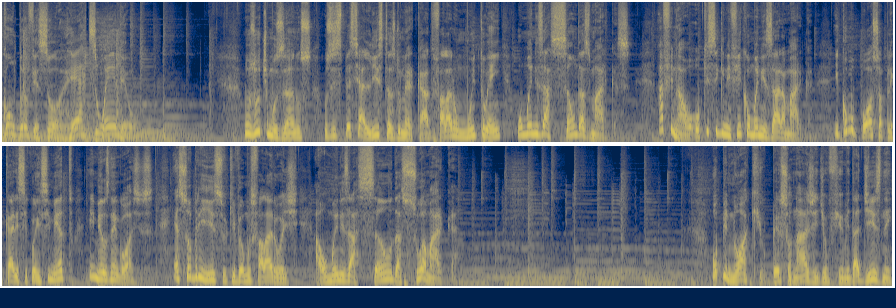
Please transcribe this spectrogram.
com o professor Hertz Wendel. Nos últimos anos, os especialistas do mercado falaram muito em humanização das marcas. Afinal, o que significa humanizar a marca? E como posso aplicar esse conhecimento em meus negócios? É sobre isso que vamos falar hoje: a humanização da sua marca. Pinóquio, personagem de um filme da Disney,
